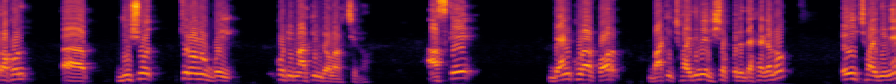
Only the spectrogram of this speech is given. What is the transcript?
তখন দুইশো চুরানব্বই কোটি মার্কিন ডলার ছিল। আজকে ব্যাংক খোলার পর বাকি ছয় দিনের হিসাব করে দেখা গেল, এই ছয় দিনে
